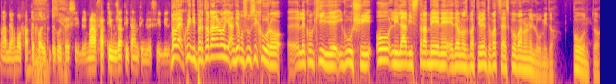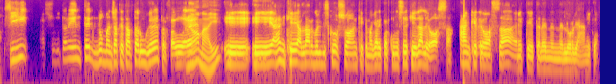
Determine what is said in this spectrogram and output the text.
Abbiamo fatte fuori tutte quelle flessibili, ma fatti usati tanti flessibili. Vabbè, quindi per tornare a noi andiamo sul sicuro. Eh, le conchiglie, i gusci o li lavi strabene ed è uno sbattimento pazzesco o vanno nell'umido. Punto. Sì, assolutamente. Non mangiate tartarughe, per favore. No, mai. E, e, anche allargo il discorso, anche che magari qualcuno se le chieda, le ossa. Anche le ossa mettetele nell'organico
